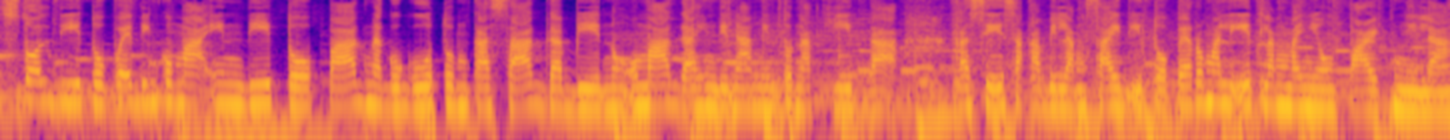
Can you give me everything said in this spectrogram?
stall dito. Pwedeng kumain dito pag nagugutom ka sa gabi. Nung umaga hindi namin to nakita kasi sa kabilang side ito. Pero maliit lang man yung park nila.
